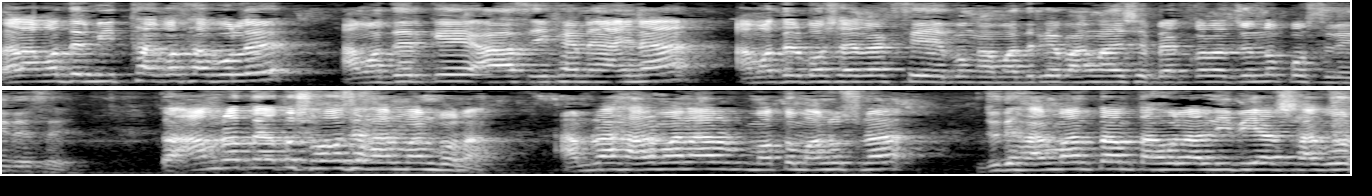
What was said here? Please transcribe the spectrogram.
তারা আমাদের মিথ্যা কথা বলে আমাদেরকে আজ এখানে আয়না আমাদের বসায় রাখছে এবং আমাদেরকে বাংলাদেশে ব্যাক করার জন্য প্রস্তুতি দিতেছে তো আমরা তো এত সহজে হার মানবো না। আমরা হার মানার মতো মানুষ না। যদি হার মানতাম, তাহলে লিবিয়ার সাগর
